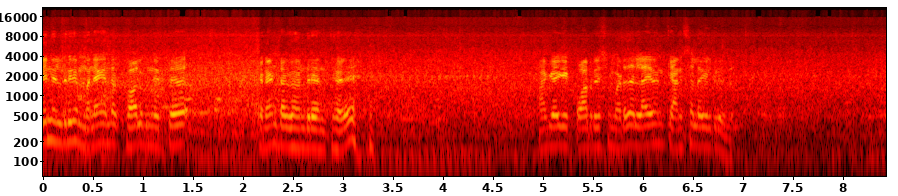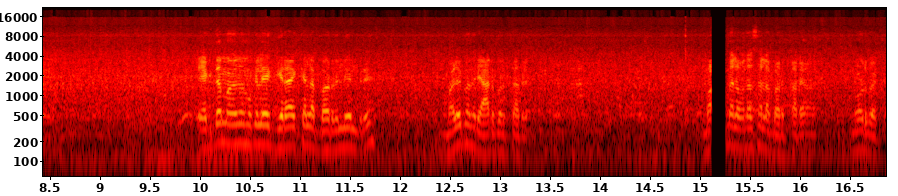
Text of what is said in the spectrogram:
ಏನಿಲ್ರಿ ಮನೆಯಿಂದ ಕಾಲ್ ಬಂದಿತ್ತು. ಕರೆಂಟ್ ಆಗನ್ರಿ ಅಂಥೇಳಿ ಹಾಗಾಗಿ ಕಾಲ್ ರಿಸೀವ್ ಮಾಡಿದೆ. ಲೈವ್ ಏನು ಕ್ಯಾನ್ಸಲ್ ಆಗಿಲ್ರಿ ಇದು ಎಕ್ದಮ್ ಐದು ಮಕ್ಕಳಿಗೆ ಗಿರಾಕೆಲ್ಲ ಬರಲಿಲ್ಲ ರೀ ಮಳೆ ಬಂದ್ರೆ ಯಾರು ಬರ್ತಾರೆ? ಮೇಲೆ ಒಂದೇ ಸಲ ಬರ್ತಾರೆ ನೋಡ್ಬೇಕು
